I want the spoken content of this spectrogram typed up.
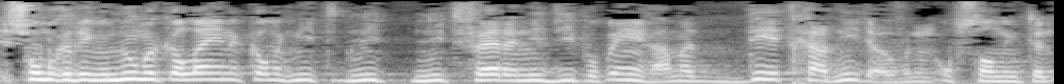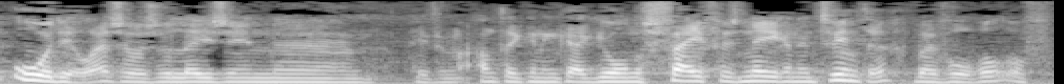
sommige dingen noem ik alleen, daar kan ik niet, niet, niet ver en niet diep op ingaan. Maar dit gaat niet over een opstanding ten oordeel. Hè, zoals we lezen in, even mijn aantekening kijken, Johannes 5 vers 29 bijvoorbeeld. Of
